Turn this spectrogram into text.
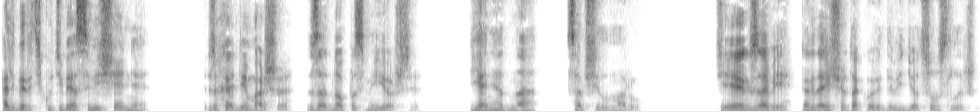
«Альбертик, у тебя совещание?» «Заходи, Маша, заодно посмеешься». «Я не одна», — сообщил Марух. «Всех зови, когда еще такое доведется услышать».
